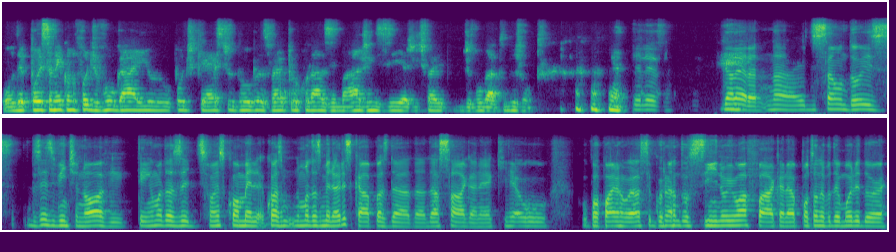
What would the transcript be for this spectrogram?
ou depois também, quando for divulgar aí o podcast, o Douglas vai procurar as imagens e a gente vai divulgar tudo junto. Beleza. Galera, na edição 2, 229 tem uma das edições com, a, com as, uma das melhores capas da, da, da, saga, né? Que é o, o Papai Noel segurando o sino e uma faca, né? Apontando pro Demolidor,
